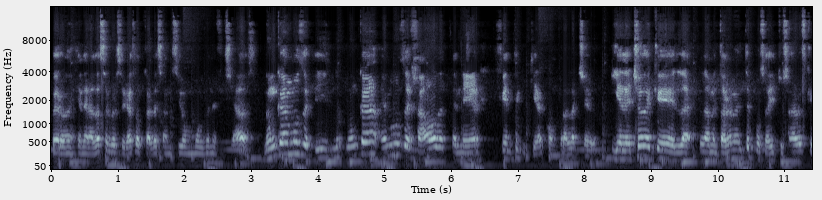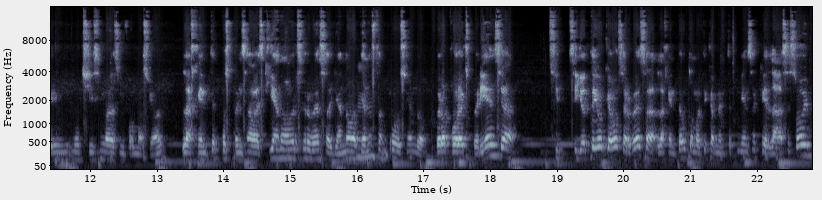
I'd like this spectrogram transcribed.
pero en general las cervecerías locales han sido muy beneficiadas. Nunca hemos, de, nunca hemos dejado de tener gente que quiera comprar la chévere. Y el hecho de que lamentablemente, pues ahí tú sabes que hay muchísima desinformación, la gente pues pensaba, es que ya no va a haber cerveza, ya no, ya no están produciendo. Pero por experiencia, si, si, yo te digo que hago cerveza, la gente automáticamente piensa que la haces hoy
